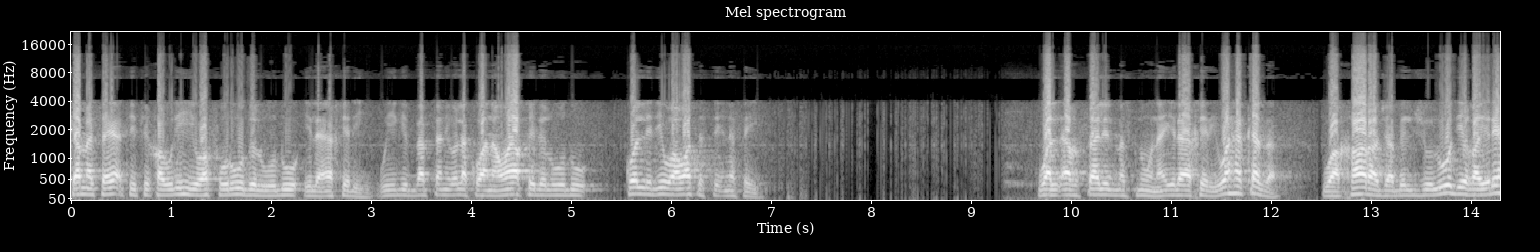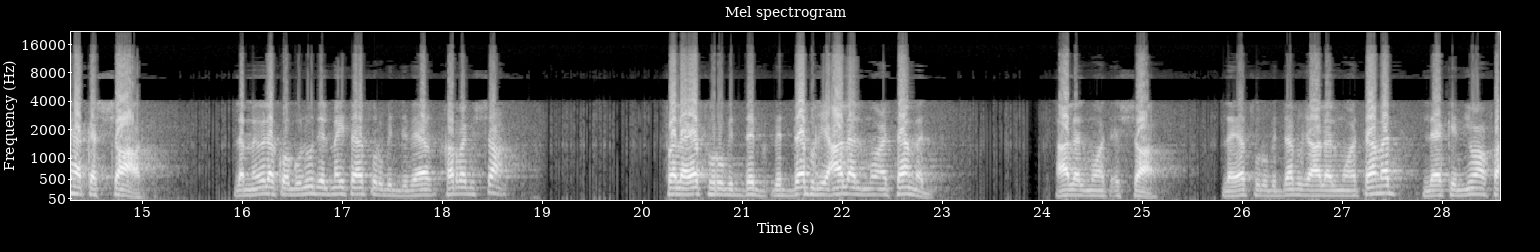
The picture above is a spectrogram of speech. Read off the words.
كما سيأتي في قوله وفروض الوضوء إلى آخره. ويجي في باب تاني يقول لك ونواقض الوضوء. كل دي واوات استئنافية. والأغسال المسنونة إلى آخره وهكذا. وخرج بالجلود غيرها كالشعر. لما يقول لك وجلود الميتة يطهر بالدباغ خرج الشعر. فلا يطهر بالدبغ على المعتمد. على المعت... الشعر. لا يطهر بالدبغ على المعتمد لكن يعفى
